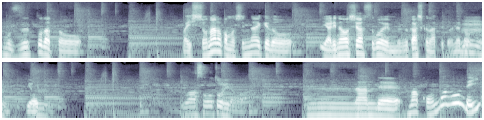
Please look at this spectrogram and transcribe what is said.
もうずっとだと、まあ一緒なのかもしれないけど、やり直しはすごい難しくなってくるね、どんどん。うわ、その通りだわ。うーん、なんで、まあこんなもんでいい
